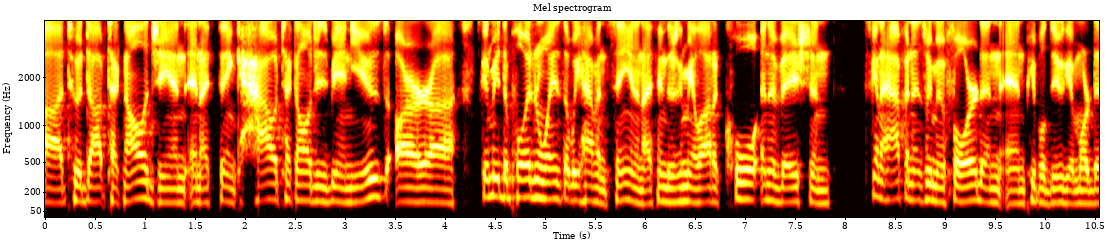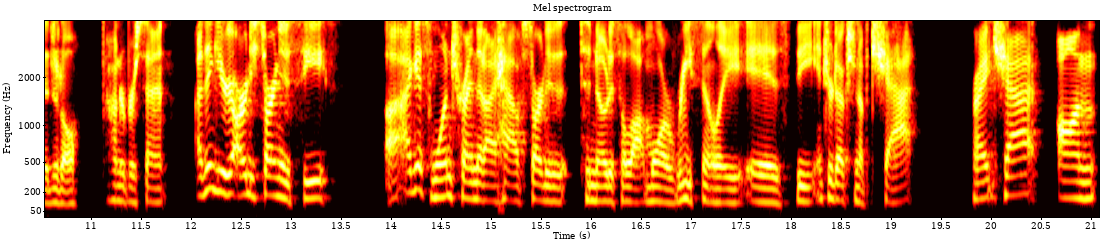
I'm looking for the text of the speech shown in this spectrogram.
uh, to adopt technology, and and I think how technology is being used are uh, it's going to be deployed in ways that we haven't seen, and I think there's going to be a lot of cool innovation. It's going to happen as we move forward, and and people do get more digital. Hundred percent. I think you're already starting to see. Uh, I guess one trend that I have started to notice a lot more recently is the introduction of chat. Right, chat on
